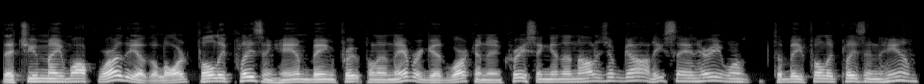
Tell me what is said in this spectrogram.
That you may walk worthy of the Lord, fully pleasing Him, being fruitful in every good work and increasing in the knowledge of God. He's saying here He wants to be fully pleasing to Him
